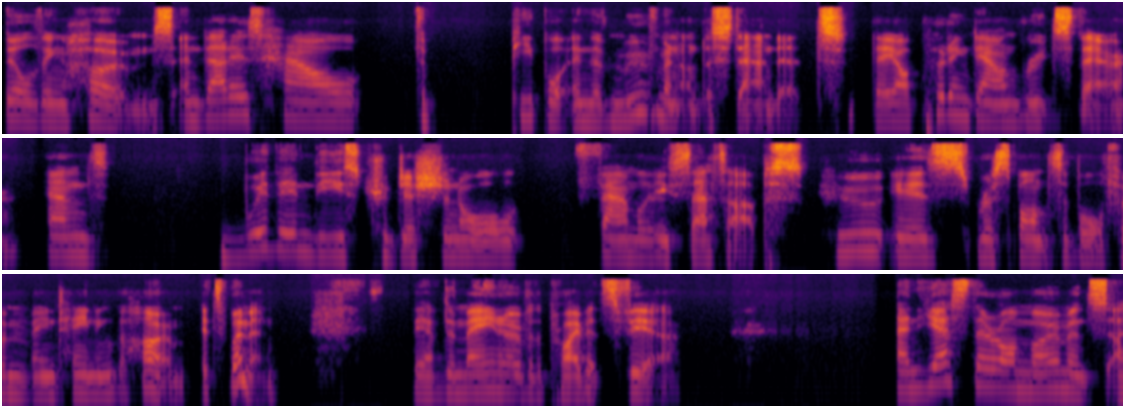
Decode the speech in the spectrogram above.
building homes, and that is how the people in the movement understand it. They are putting down roots there, and within these traditional family setups, who is responsible for maintaining the home? It's women. They have domain over the private sphere and yes, there are moments, uh,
